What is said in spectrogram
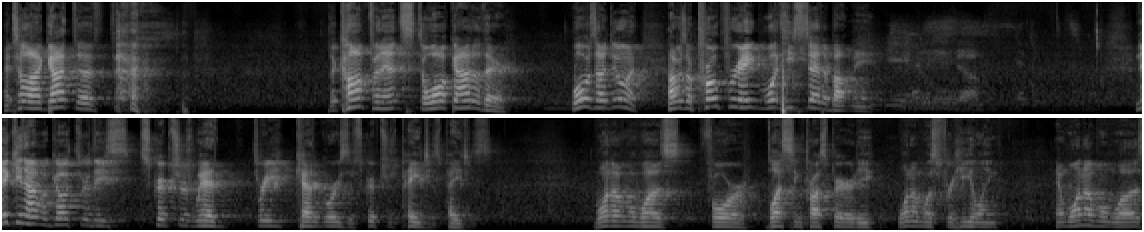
Until I got the, the confidence to walk out of there. What was I doing? I was appropriating what He said about me. Nikki and I would go through these scriptures. We had three categories of scriptures pages, pages. One of them was for blessing, prosperity, one of them was for healing, and one of them was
